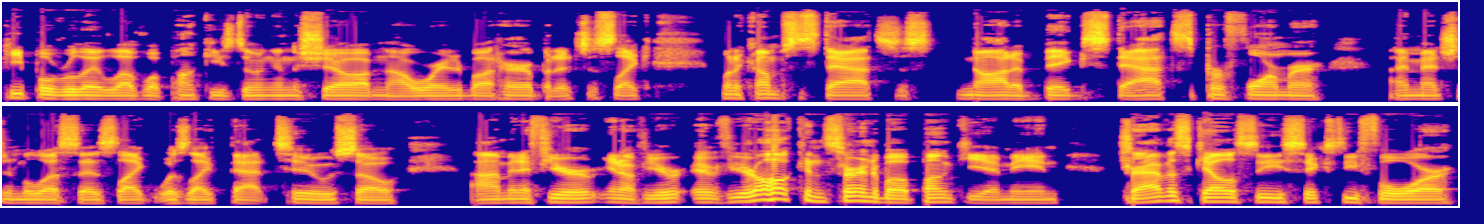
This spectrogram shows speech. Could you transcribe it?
people really love what Punky's doing in the show. I'm not worried about her, but it's just like when it comes to stats, just not a big stats performer. I mentioned Melissa is like was like that too. So um, and if you're you know if you're if you're all concerned about Punky, I mean Travis Kelce 64,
